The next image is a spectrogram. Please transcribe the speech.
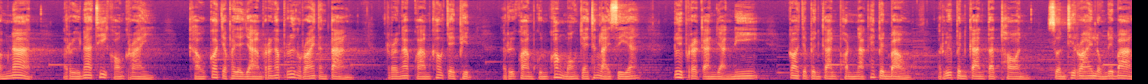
อำนาจ หรือหน้าที่ของใคร เขาก็จะพยายามระงับเรื่องร้ายต่างๆ ระงับความเข้าใจผิด หรือความขุนข้องมองใจทั้งหลายเสีย ด้วยประการอย่างนี้ ก็จะเป็นการผ่อนหนักให้เป็นเบา หรือเป็นการตัดทอนส่วนที่ร้ายลงได้บ้าง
